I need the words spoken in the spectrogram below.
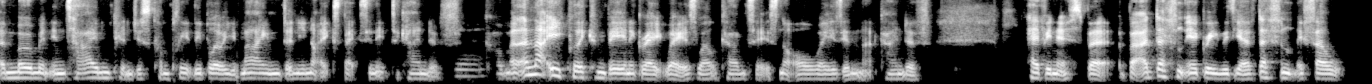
a, moment in time can just completely blow your mind and you're not expecting it to kind of yeah. come and, and, that equally can be in a great way as well can't it it's not always in that kind of heaviness but but i definitely agree with you i've definitely felt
